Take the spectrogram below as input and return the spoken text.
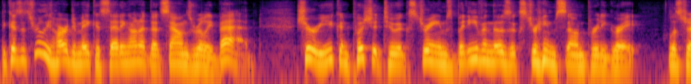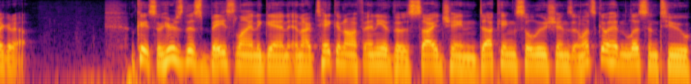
because it's really hard to make a setting on it that sounds really bad. Sure, you can push it to extremes, but even those extremes sound pretty great. Let's check it out. Okay, so here's this bass line again, and I've taken off any of those sidechain ducking solutions, and let's go ahead and listen to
